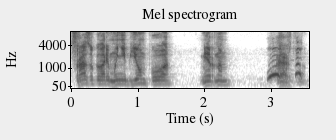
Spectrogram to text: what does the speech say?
Сразу говорю, мы не бьем по мирным гражданам.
